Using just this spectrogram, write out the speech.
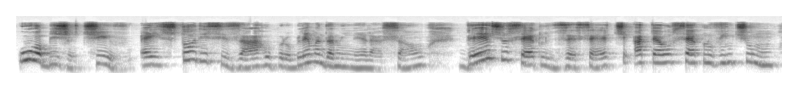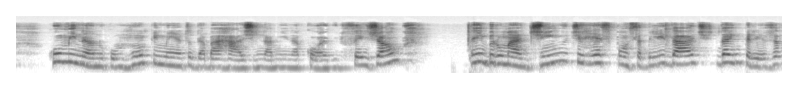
O objetivo é historicizar o problema da mineração desde o século XVII até o século XXI, culminando com o rompimento da barragem da mina Córrego do Feijão em Brumadinho de responsabilidade da empresa.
